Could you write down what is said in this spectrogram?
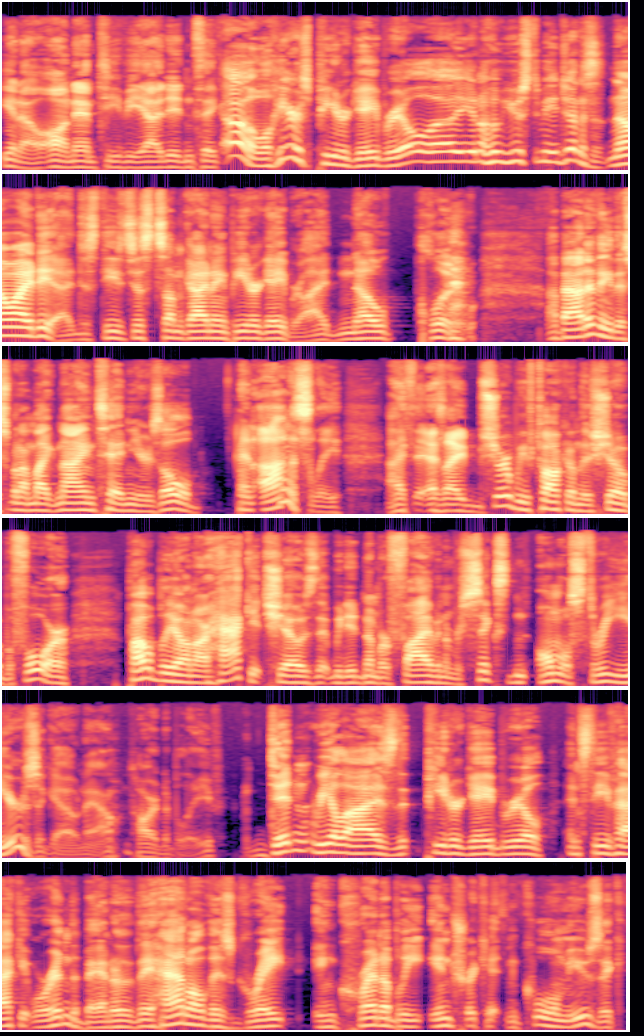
you know, on MTV, I didn't think, oh, well, here's Peter Gabriel, uh, you know, who used to be in Genesis. No idea. I just he's just some guy named Peter Gabriel. I had no clue about any of this when I'm like nine, ten years old. And honestly, I, as I'm sure we've talked on this show before, probably on our Hackett shows that we did number five and number six almost three years ago now. Hard to believe. Didn't realize that Peter Gabriel and Steve Hackett were in the band or that they had all this great incredibly intricate and cool music.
